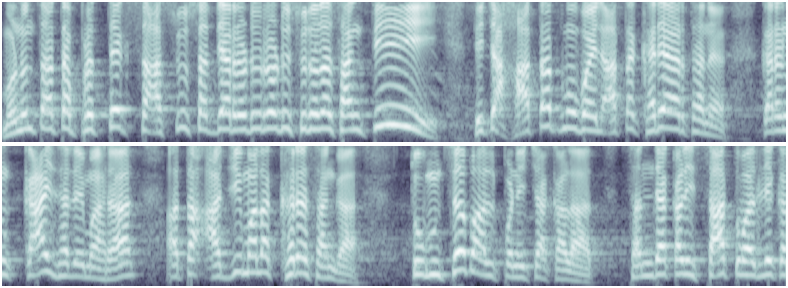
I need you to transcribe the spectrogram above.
म्हणून तर आता प्रत्येक सासू सध्या रडू रडू सुनाला सांगती तिच्या हातात मोबाईल आता खऱ्या अर्थानं. कारण काय झाले महाराज आता आजी मला खरं सांगा तुमचं बालपणीच्या काळात संध्याकाळी सात वाजले का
